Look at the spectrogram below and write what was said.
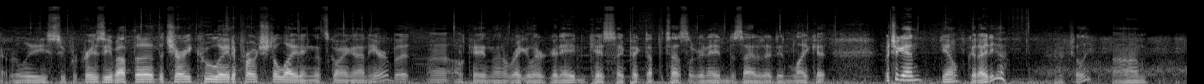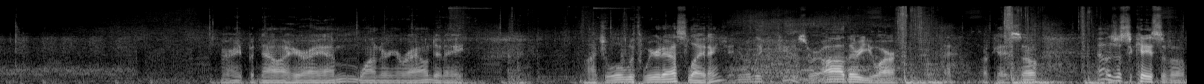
Not really super crazy about the, the cherry Kool-Aid approach to lighting that's going on here, but uh, okay, and then a regular grenade in case I picked up the Tesla grenade and decided I didn't like it. Which again, you know, good idea, actually. Um, Alright, but now here I am wandering around in a module with weird-ass lighting. Genuinely confused. Where, ah, there you are. Okay, so that was just a case of a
